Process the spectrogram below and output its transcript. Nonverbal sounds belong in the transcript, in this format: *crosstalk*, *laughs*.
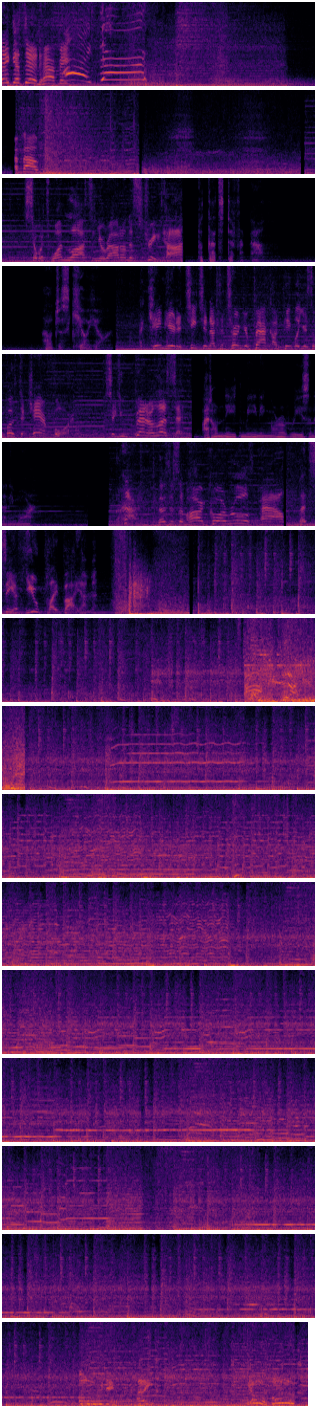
Take us in, Happy! Hey, sir! About... So it's one loss and you're out on the street, huh? But that's different now. I'll just kill you. I came here to teach you not to turn your back on people you're supposed to care for. So you better listen! I don't need meaning or a reason anymore. Ha! Those are some hardcore rules, pal! Let's see if you play by them. 本腕はい。4本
